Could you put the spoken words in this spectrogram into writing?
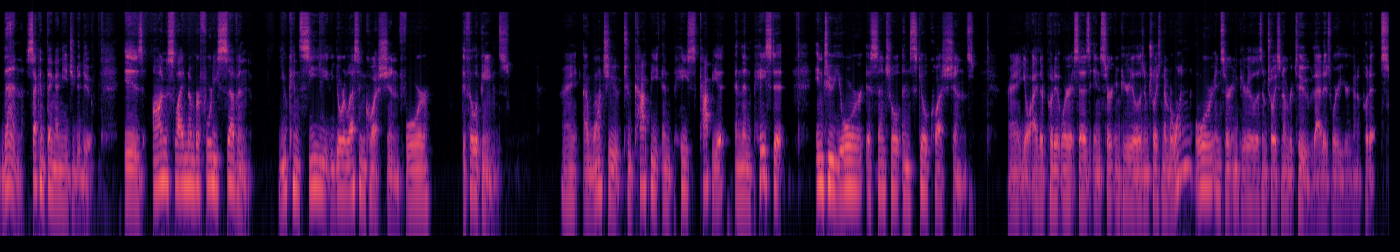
Then, second thing I need you to do is on slide number 47. You can see your lesson question for the Philippines. All right. I want you to copy and paste, copy it, and then paste it into your essential and skill questions. All right. You'll either put it where it says insert imperialism choice number one or insert imperialism choice number two. That is where you're going to put it,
